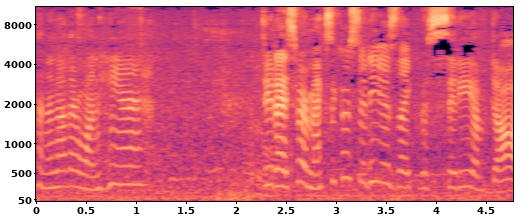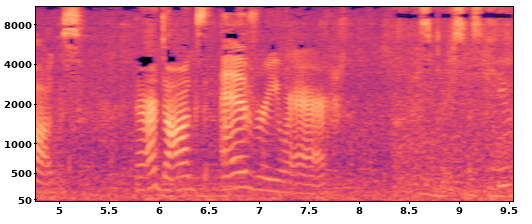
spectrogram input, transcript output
and another one here. Dude, I swear Mexico City is like the city of dogs. There are dogs everywhere. This place is cute.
